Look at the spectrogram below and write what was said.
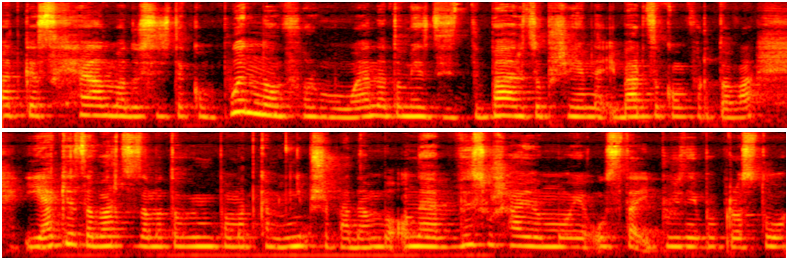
Pomadka z Hean ma dosyć taką płynną formułę, natomiast jest bardzo przyjemna i bardzo komfortowa. I jak ja za bardzo za matowymi pomadkami nie przypadam, bo one wysuszają moje usta i później po prostu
